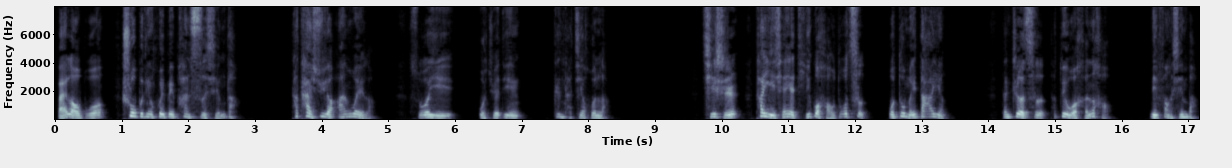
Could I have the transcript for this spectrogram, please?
白老伯说不定会被判死刑的，他太需要安慰了，所以我决定跟他结婚了。其实他以前也提过好多次，我都没答应。但这次他对我很好，您放心吧。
